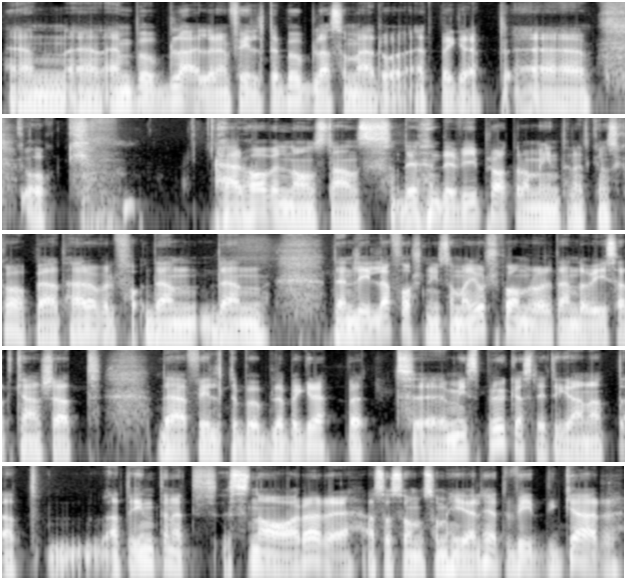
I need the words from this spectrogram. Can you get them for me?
en, en, en bubbla eller en filterbubbla som är då ett begrepp. Eh, och här har väl någonstans, det, det, vi pratar om med internetkunskap är att här har väl den, den, den lilla forskning som har gjorts på området ändå visat kanske att det här filterbubblebegreppet eh, missbrukas lite grann. Att, att, att internet snarare, alltså som, som helhet, vidgar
